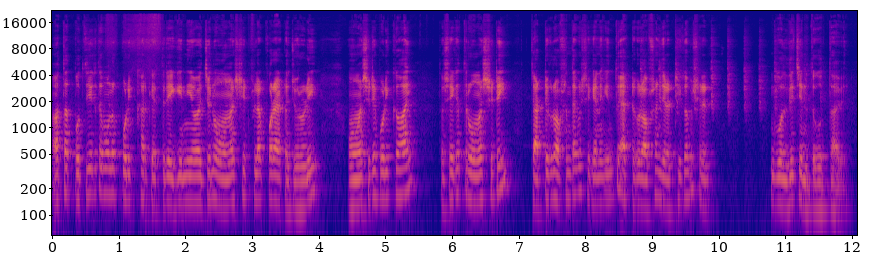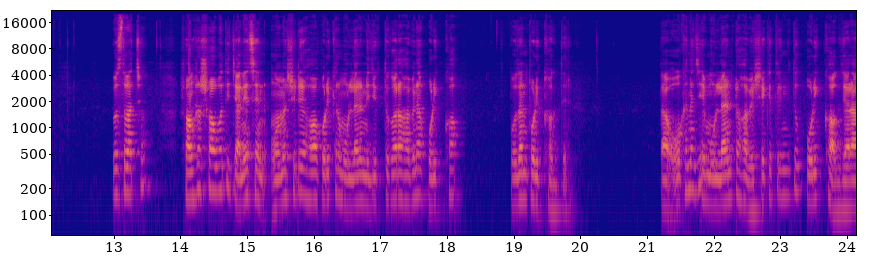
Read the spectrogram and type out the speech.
অর্থাৎ প্রতিযোগিতামূলক পরীক্ষার ক্ষেত্রে এগিয়ে নিয়ে যাওয়ার জন্য ওএমআর শিট ফিল আপ করা একটা জরুরি। ওএমআর শিটে পরীক্ষা হয়, তো সেক্ষেত্রে ওএমআর শিটেই চারটে করে অপশান থাকবে, সেখানে কিন্তু একটা করে অপশান যেটা ঠিক হবে সেটা গোল দিয়ে চিহ্নিত করতে হবে। বুঝতে পারছ? সংসদ সভাপতি জানিয়েছেন, ওএমএস শিটে হওয়া পরীক্ষার মূল্যায়নে নিযুক্ত করা হবে না পরীক্ষক, প্রধান পরীক্ষকদের। তা ওখানে যে মূল্যায়নটা হবে, সেক্ষেত্রে কিন্তু পরীক্ষক যারা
